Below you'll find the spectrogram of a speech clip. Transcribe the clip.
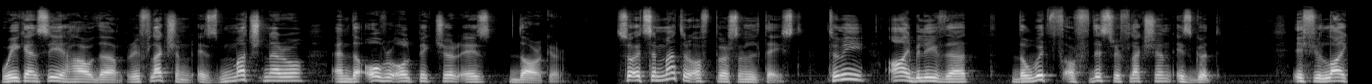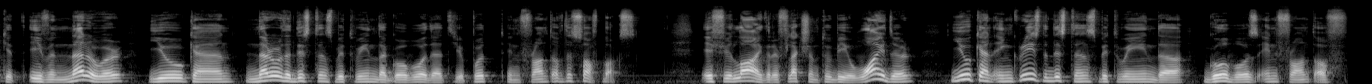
we can see how the reflection is much narrow and the overall picture is darker. So it's a matter of personal taste. To me, I believe that the width of this reflection is good. If you like it even narrower, you can narrow the distance between the gobo that you put in front of the softbox. If you like the reflection to be wider, you can increase the distance between the gobos in front of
